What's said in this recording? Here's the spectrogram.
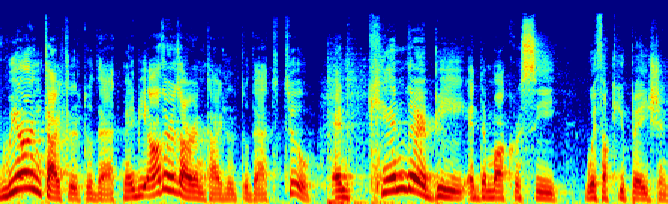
we are entitled to that maybe others are entitled to that too. And can there be a democracy with occupation?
